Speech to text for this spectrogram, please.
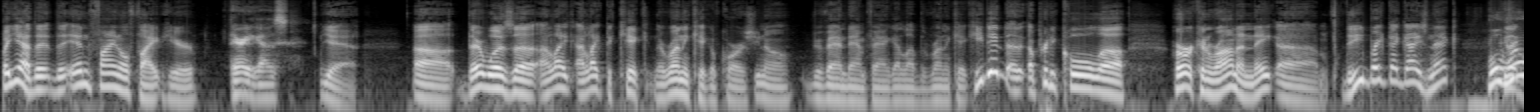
but yeah, the the end final fight here, There he goes. yeah. Uh, there was a I like I like the kick, the running kick, of course. You know, if you're Van Damme fan, I love the running kick. He did a, a pretty cool uh, Hurricanrana. Nate, uh, did he break that guy's neck? Well, He, real,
